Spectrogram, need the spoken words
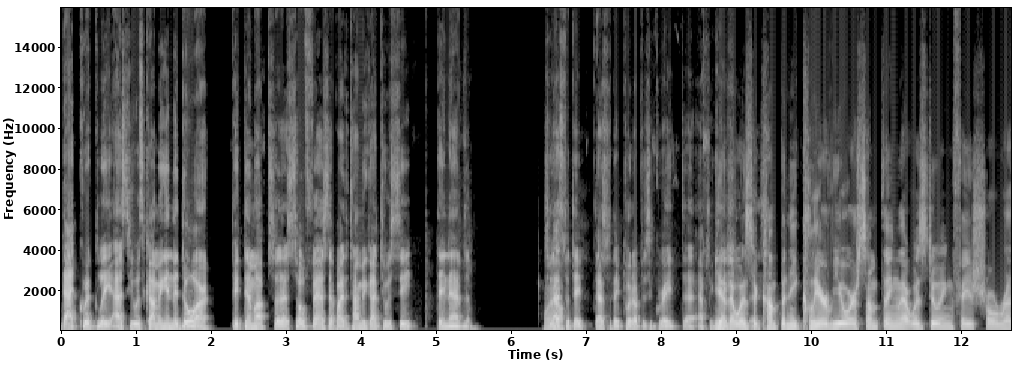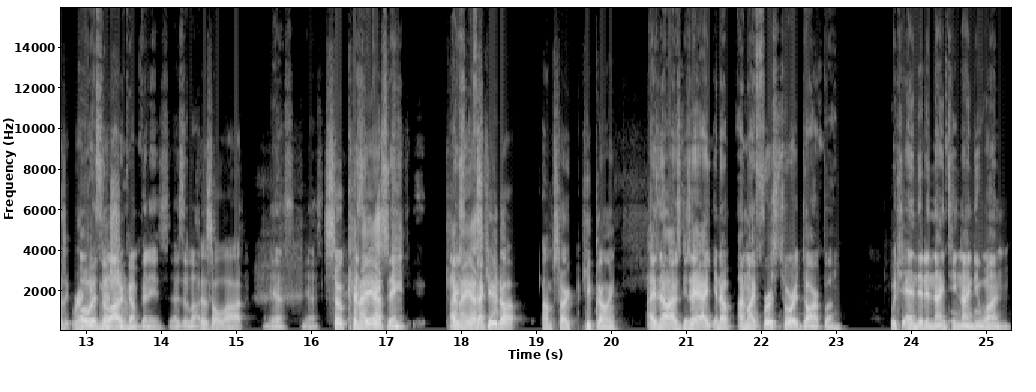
that quickly as he was coming in the door, picked him up so that so fast that by the time he got to his seat, they nabbed him. So that's what they that's what they put up as a great uh, application. yeah, there was a company, Clearview or something, that was doing facial res- recognition. Oh, it's a lot of companies. There's a lot. There's a lot. Yes, yes. So can It's I ask? thing. Can I- I, ask fact, you to? I'm sorry. Keep going. I know. I was going to say, I, you know, on my first tour at DARPA, which ended in 1991,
